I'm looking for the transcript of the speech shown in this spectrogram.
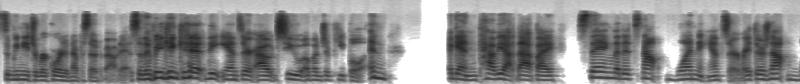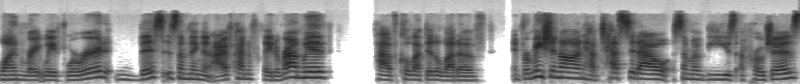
So we need to record an episode about it so that we can get the answer out to a bunch of people. And again, caveat that by saying that it's not one answer, right? There's not one right way forward. This is something that I've kind of played around with, have collected a lot of information on, have tested out some of these approaches,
